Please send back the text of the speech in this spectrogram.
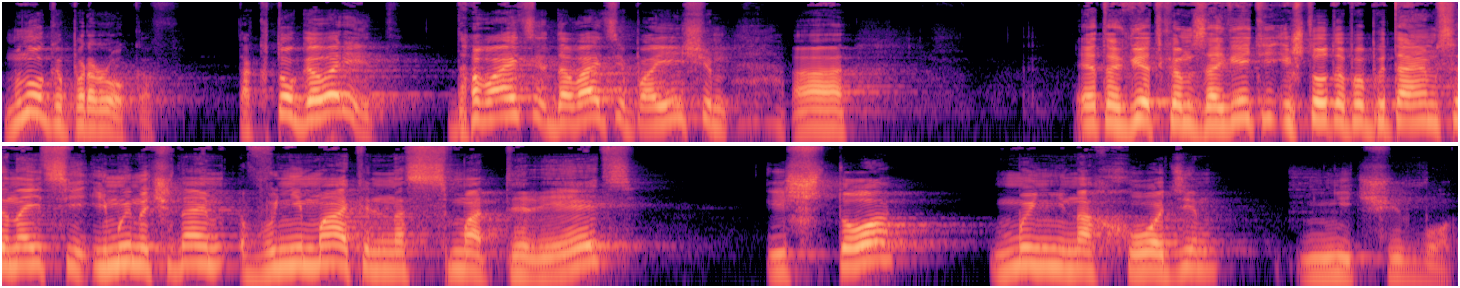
Много пророков. Так кто говорит? Давайте, давайте поищем а, это в Ветхом Завете и что-то попытаемся найти. И мы начинаем внимательно смотреть, и что? Мы не находим ничего.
